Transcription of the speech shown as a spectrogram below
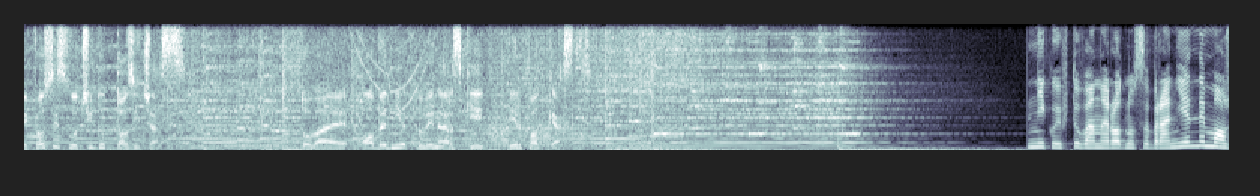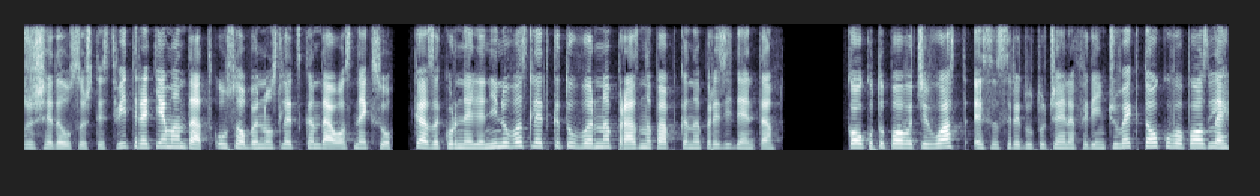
Какво се случи до този час? Това е обедният новинарски Дир подкаст. Никой в това народно събрание не можеше да осъществи третия мандат, особено след скандала с Нексо, каза Корнелия Нинова след като върна празна папка на президента. Колкото повече власт е съсредоточена в един човек, толкова по-зле.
